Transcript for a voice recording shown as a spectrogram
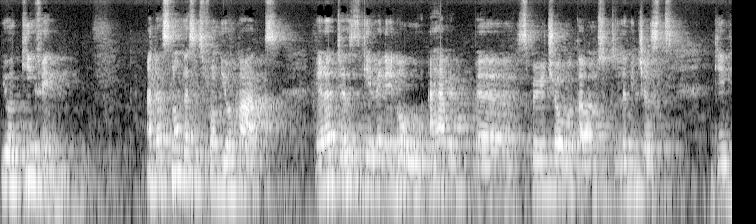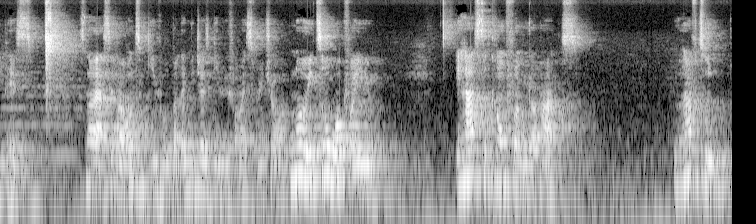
You're giving. And as long as it's from your heart, you're not just giving it, oh, I have a uh, spiritual work I want to do, let me just give this. It's not as if I want to give it, but let me just give it for my spiritual work. No, it will work for you. It has to come from your heart. You have to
